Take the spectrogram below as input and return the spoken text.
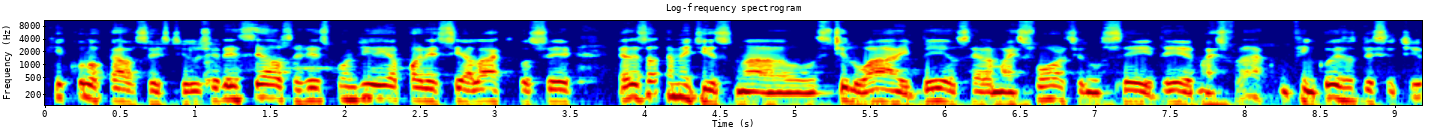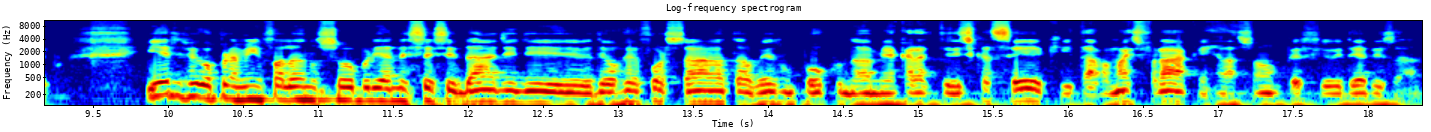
que colocava seu estilo gerencial, você respondia e aparecia lá que você era exatamente isso, no estilo A e B você era mais forte, no C e D mais fraco, enfim, coisas desse tipo. E ele chegou para mim falando sobre a necessidade de, de eu reforçar talvez um pouco da minha característica C, que estava mais fraca em relação ao perfil idealizado.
